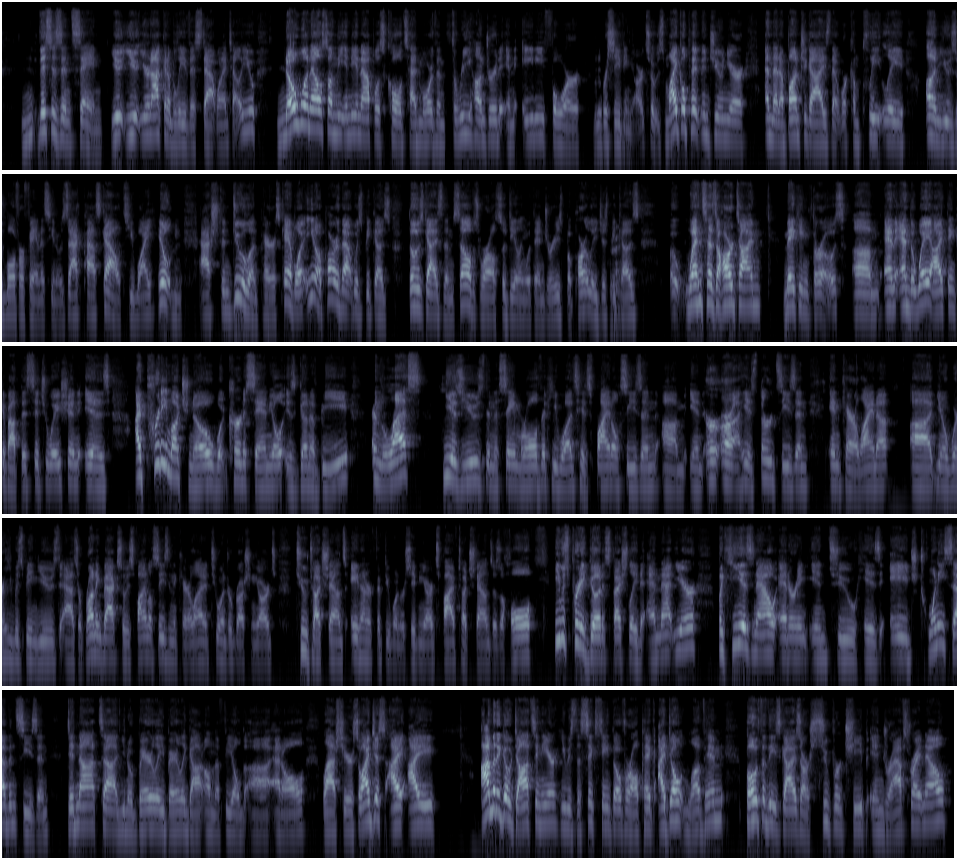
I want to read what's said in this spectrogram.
this is insane. You, you you're not going to believe this stat when I tell you. No one else on the Indianapolis Colts had more than 384 mm-hmm. receiving yards. So it was Michael Pittman Jr. and then a bunch of guys that were completely unusable for fantasy. You know, Zach Pascal, T.Y. Hilton, Ashton Dulin, Parris Campbell. You know, part of that was because those guys themselves were also dealing with injuries, but partly just right. because uh, Wentz has a hard time making throws. Um, and and the way I think about this situation is I pretty much know what Curtis Samuel is gonna be unless he is used in the same role that he was his final season um, in or, or uh, his third season in Carolina. Uh, you know, where he was being used as a running back. So his final season in Carolina, 200 rushing yards, two touchdowns, 851 receiving yards, five touchdowns as a whole. He was pretty good, especially to end that year but he is now entering into his age 27 season. Did not, uh, you know, barely, barely got on the field uh, at all last year. So I just, I, I, I'm going to go Dotson here. He was the 16th overall pick. I don't love him. Both of these guys are super cheap in drafts right now,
